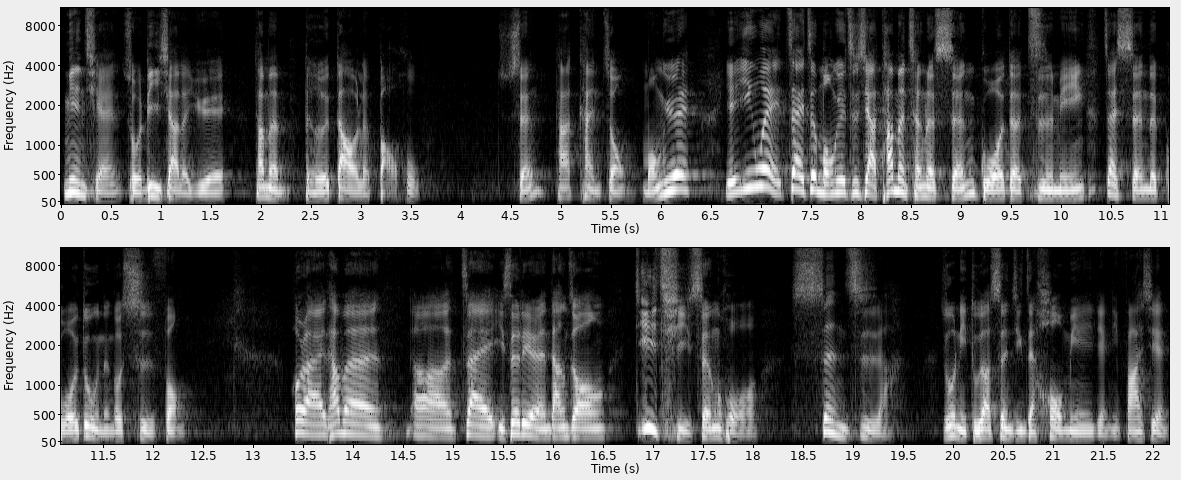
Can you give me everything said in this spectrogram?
面前所立下的约，他们得到了保护。神他看重盟约，也因为在这盟约之下，他们成了神国的子民，在神的国度能够侍奉。后来他们啊、在以色列人当中一起生活，甚至啊，如果你读到圣经在后面一点，你发现，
